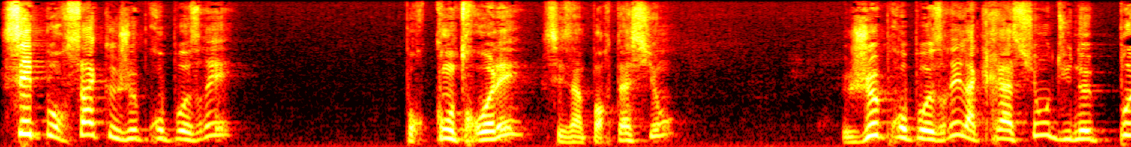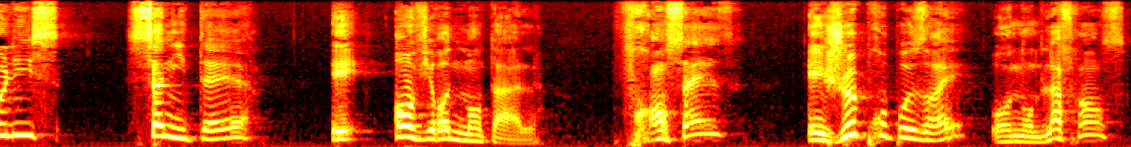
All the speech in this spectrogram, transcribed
C'est pour ça que je proposerai, pour contrôler ces importations, je proposerai la création d'une police sanitaire et environnementale française et je proposerai, au nom de la France,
